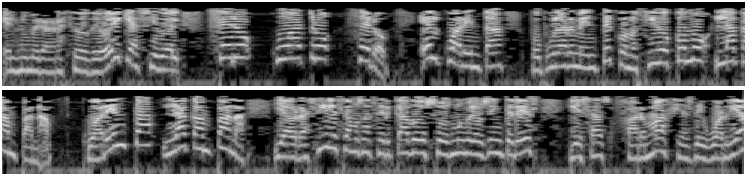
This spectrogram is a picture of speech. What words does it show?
el número agraciado de hoy que ha sido el 040, el 40 popularmente conocido como la campana. 40 la campana. Y ahora sí les hemos acercado esos números de interés y esas farmacias de guardia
